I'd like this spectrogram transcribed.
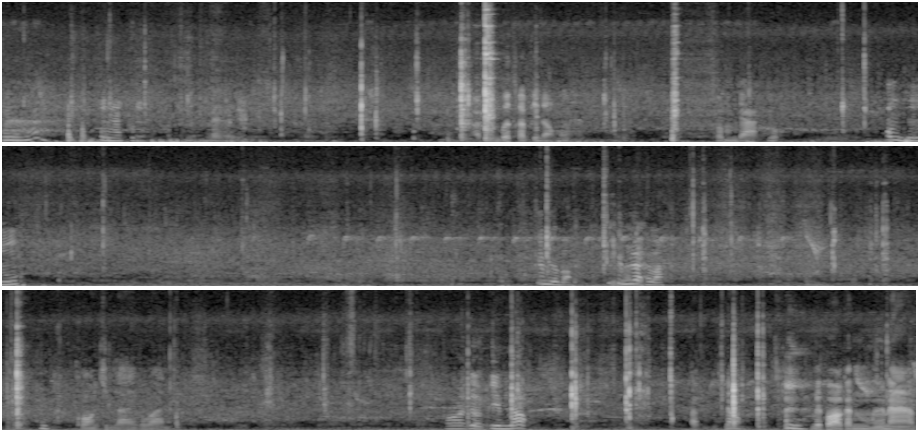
อืมเป็นไงคุณได้เลยเอาเป็นเบิดครับพี่น้องมึงสมอยากอยู่อือหือกินเลยปะกินเลยใช่ปะกองกินไรก็ว่านะอ๋อเดี๋ยวอิ่มแล้วครับพี่น้องไม่พอกันมือหนาครับ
